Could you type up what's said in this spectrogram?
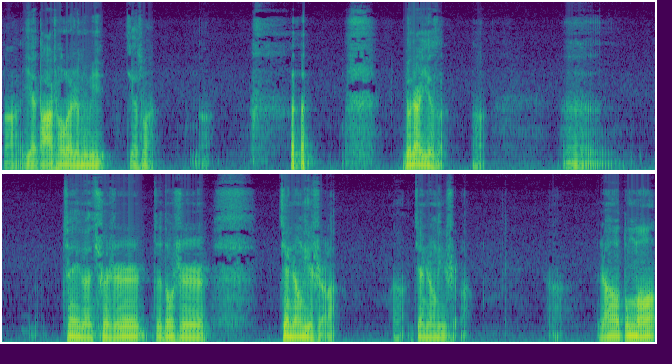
啊，也达成了人民币结算，啊，有点意思啊，嗯，这个确实这都是见证历史了，啊，见证历史了，啊，然后东盟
